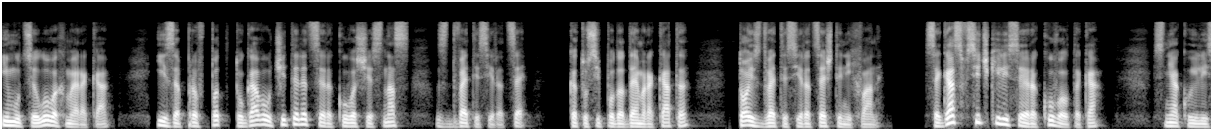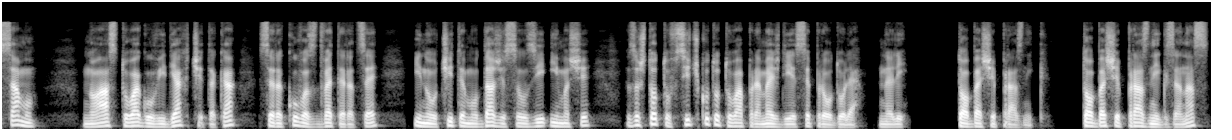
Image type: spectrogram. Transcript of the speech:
и му целувахме ръка, и за пръв път тогава учителят се ръкуваше с нас с двете си ръце. Като си подадем ръката, той с двете си ръце ще ни хване. Сега с всички ли се е ръкувал така? С някой ли само? Но аз това го видях, че така се ръкува с двете ръце и на очите му даже сълзи имаше, защото всичкото това премеждие се преодоля, нали? То беше празник. То беше празник за нас,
